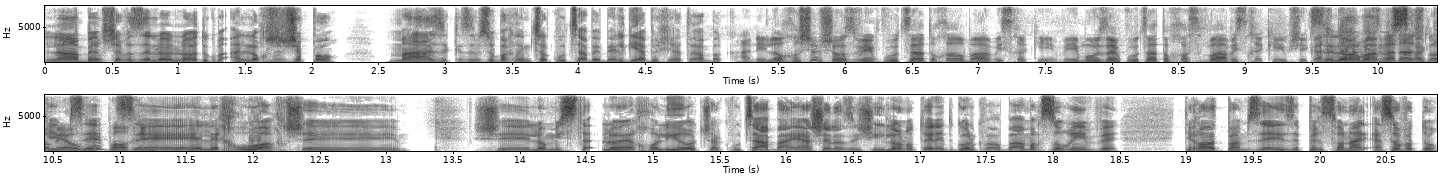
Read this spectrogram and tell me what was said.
לא, באר שבע זה לא, לא הדוגמה, אני לא חושב שפה. מה, זה כזה מסובך למצוא קבוצה בבלגיה, בחייאת רבאק. אני לא חושב שעוזבים קבוצה תוך ארבעה משחקים, ואם הוא עוזב קבוצה תוך ארבעה משחקים, שייקח זה את לא ארבעה המזוודה שלו משחקים, ויעוף זה, מפה, אחי. זה הלך רוח ש... שלא מסת... לא יכול להיות, שהקבוצה, הבעיה שלה זה שהיא לא נותנת גול כבר ארבעה מחזורים, ותראה עוד פעם, זה, זה פרסונלי, עזוב אותו.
